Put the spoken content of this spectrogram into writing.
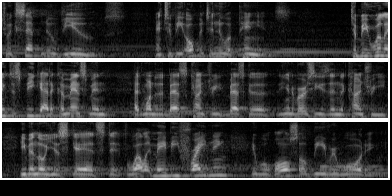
to accept new views, and to be open to new opinions to be willing to speak at a commencement at one of the best country, best uh, universities in the country, even though you're scared stiff. While it may be frightening, it will also be rewarding.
